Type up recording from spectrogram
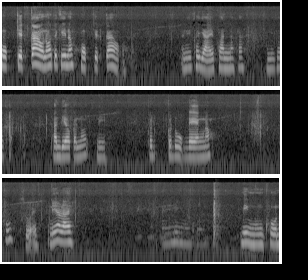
หกเจ็ดเก้าเนาะตะกี้เนาะหกเจ็ดเก้าอันนี้ขยายพันธุ์นะคะ อันนี้ก็ขะพันธุ์เดียวกันเนาะนี่ กระกระดูกแดงเนาะอู้สวย อันนี้อะไร อันนี้หนึ่งมงคล มิ่งมงคล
